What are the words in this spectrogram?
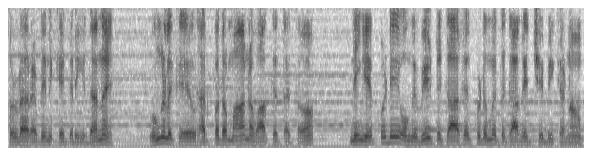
சொல்றாரு அப்படின்னு கேக்குறீங்க தானே? உங்களுக்கு ஒரு அற்புதமான வாக்கு தத்துவம். நீங்க எப்படி உங்க வீட்டுக்காக குடும்பத்துக்காக ஜெபிக்கணும்?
